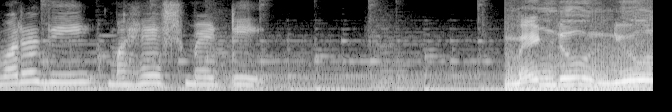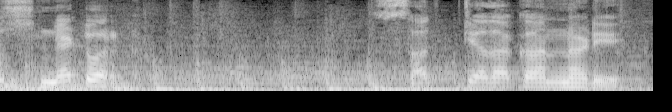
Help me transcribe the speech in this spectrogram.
ವರದಿ ಮಹೇಶ್ ಮೇಟಿ. Mendu news network. ಸತ್ಯದ ಕನ್ನಡಿ.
